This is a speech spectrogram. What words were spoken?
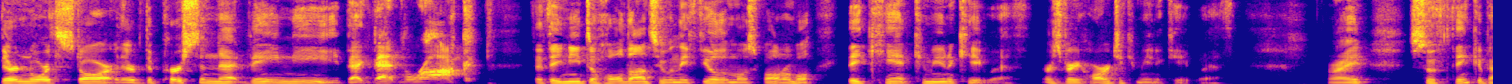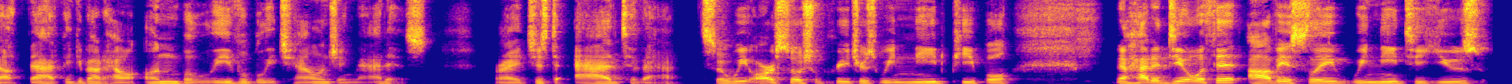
their north star they're the person that they need that that rock that they need to hold on to when they feel the most vulnerable they can't communicate with or it's very hard to communicate with right? So think about that. Think about how unbelievably challenging that is, right? Just to add to that. So we are social creatures. We need people. Now, how to deal with it? Obviously, we need to use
